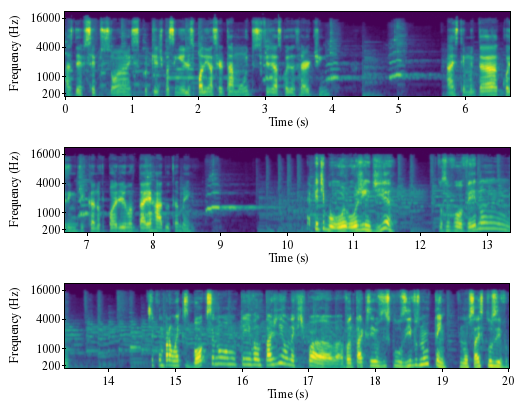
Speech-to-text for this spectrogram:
as decepções, porque, tipo assim, eles podem acertar muito se fizer as coisas certinho. Mas tem muita coisa indicando que pode dar errado também. É porque, tipo, hoje em dia, se você for ver, não. Você comprar um Xbox, você não, não tem vantagem nenhuma, né? Que, tipo, a, a vantagem que os exclusivos não tem. Não sai exclusivo.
